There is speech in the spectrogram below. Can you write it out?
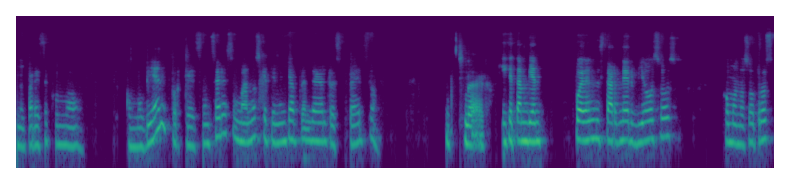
Me parece como, como bien, porque son seres humanos que tienen que aprender el respeto. Claro. Y que también pueden estar nerviosos como nosotros,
